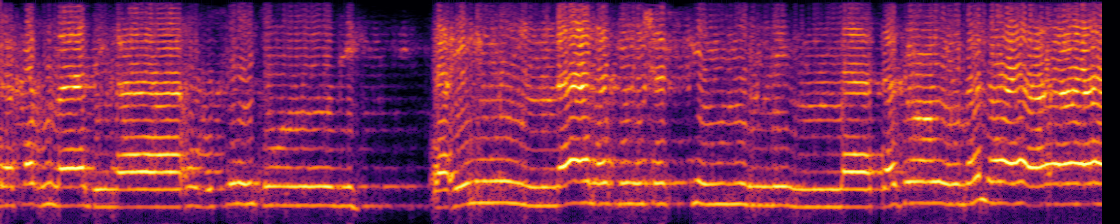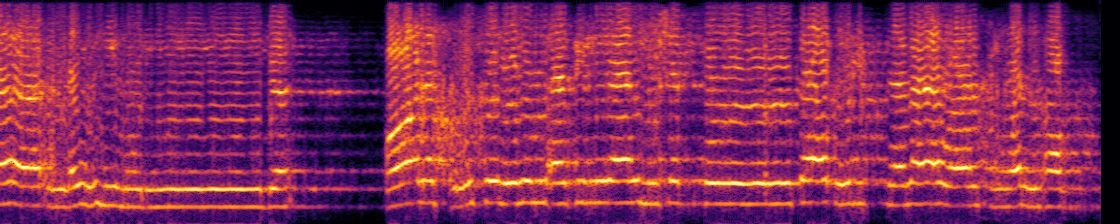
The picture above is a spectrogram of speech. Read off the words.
كفرنا بما أرسلتم به وإنا لفي شك مما تدعوننا إليه مريد قالت رسلهم أفي الله شك فاطر السماوات والأرض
